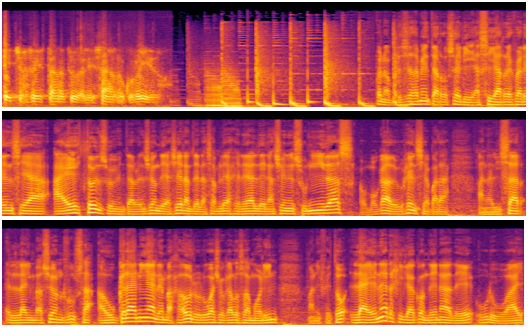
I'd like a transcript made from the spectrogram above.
hechos de esta naturaleza han ocurrido. Bueno, precisamente Rosselli hacía referencia a esto en su intervención de ayer ante la Asamblea General de Naciones Unidas, convocada de urgencia para analizar la invasión rusa a Ucrania. El embajador uruguayo Carlos Amorín manifestó la enérgica condena de Uruguay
